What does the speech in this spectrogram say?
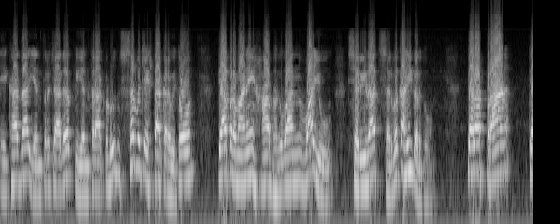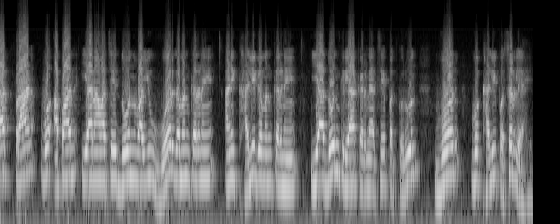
एखादा यंत्रचालक यंत्राकडून सर्व चेष्टा करवितो त्याप्रमाणे हा भगवान वायू शरीरात सर्व काही करतो. त्याला प्राण त्यात प्राण व अपान या नावाचे दोन वायू वर गमन करणे आणि खाली गमन करणे या दोन क्रिया करण्याचे पत्करून वर व खाली पसरले आहेत.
